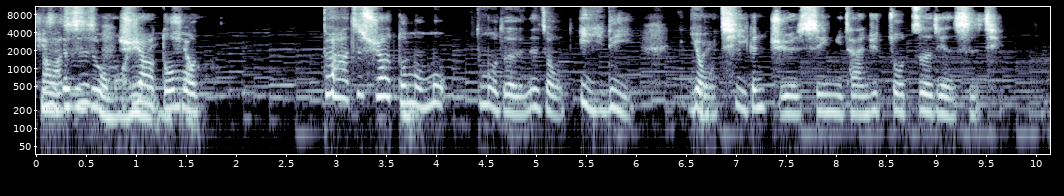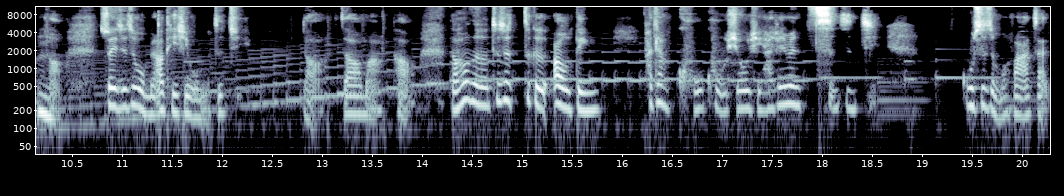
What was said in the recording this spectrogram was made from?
其实这是自我磨需要多么，对啊，这需要多么莫、多么的那种毅力、勇气跟决心，你才能去做这件事情。嗯好所以这是我们要提醒我们自己啊，知道吗？好，然后呢，就是这个奥丁，他这样苦苦修行，他在那边刺自己。故事怎么发展？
